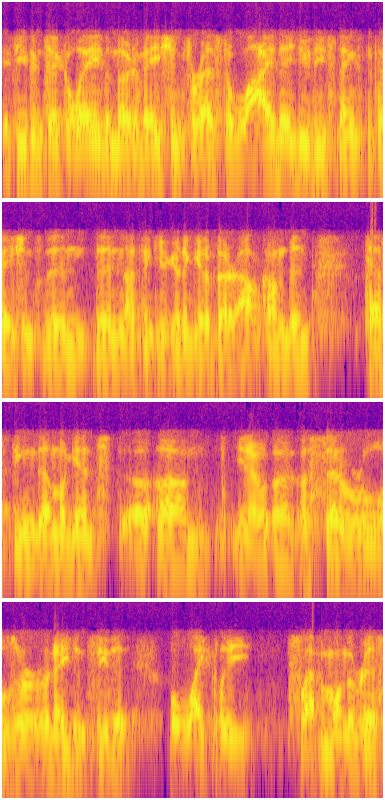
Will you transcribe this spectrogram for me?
if you can take away the motivation for as to why they do these things to patients, then then I think you're going to get a better outcome than testing them against uh, um, you know a, a, set of rules or, or, an agency that will likely slap them on the wrists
